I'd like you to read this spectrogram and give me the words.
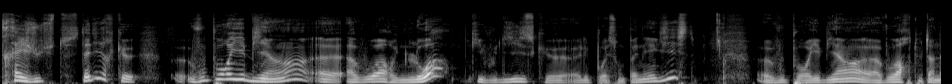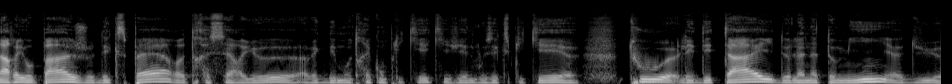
très juste. C'est-à-dire que vous pourriez bien avoir une loi qui vous dise que les poissons panés existent, euh, vous pourriez bien avoir tout un aréopage d'experts euh, très sérieux, avec des mots très compliqués qui viennent vous expliquer euh, tous les détails de l'anatomie du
